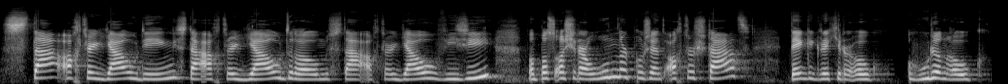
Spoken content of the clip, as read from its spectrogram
sta achter jouw ding. Sta achter jouw droom. Sta achter jouw visie. Want pas als je daar 100% achter staat, denk ik dat je er ook, hoe dan ook,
